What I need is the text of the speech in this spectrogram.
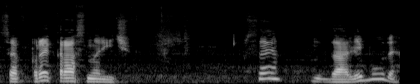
це прекрасна річ. Все, далі буде.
